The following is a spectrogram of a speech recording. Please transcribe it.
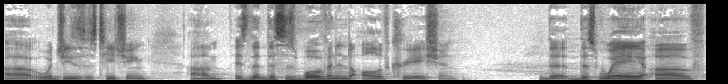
uh, what Jesus is teaching, um, is that this is woven into all of creation. The, this way of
